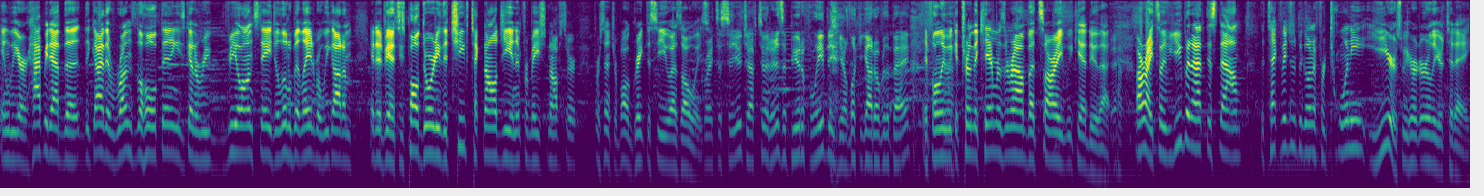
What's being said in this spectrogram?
and we are happy to have the, the guy that runs the whole thing. He's going to reveal on stage a little bit later, but we got him in advance. He's Paul Daugherty, the Chief Technology and Information Officer for Accenture. Paul, great to see you as always. Great to see you, Jeff, too. It is a beautiful evening here, looking out over the bay. If only yeah. we could turn the cameras around, but sorry, we can't do that. Yeah. All right, so you've been at this now. The Tech Vision's been going on for 20 years, we heard earlier today.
